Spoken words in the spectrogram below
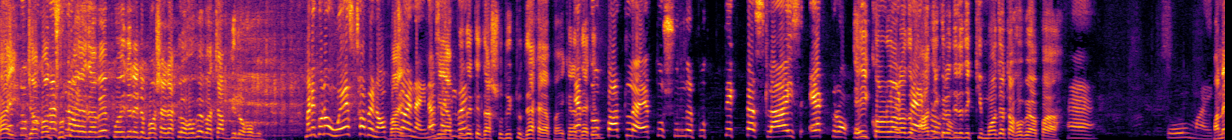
ভাই যখন ছোট হয়ে যাবে প্রয়োজন এটা বসায় রাখলেও হবে বা চাপ দিলেও হবে। মানে কোনো ওয়েস্ট হবে না অপচয় নাই না আমি আপনাদেরকে যা শুধু একটু দেখাই আপা এখানে দেখেন। এত পাতলা এত সুন্দর প্রত্যেকটা স্লাইস এক রকম এই করলাটা ভাজি করে দিলে যে কি মজাটা হবে আপা। হ্যাঁ। ও মাই মানে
